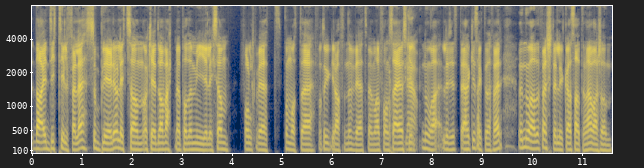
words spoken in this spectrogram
da i ditt tilfelle så blir det jo litt sånn Ok, du har vært med på det mye, liksom. Folk vet på en måte Fotografene vet hvem Alfons er. Jeg husker Ja. noe av, legit, jeg har ikke sagt det der før, men noe av det første Lucas sa til meg, var sånn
